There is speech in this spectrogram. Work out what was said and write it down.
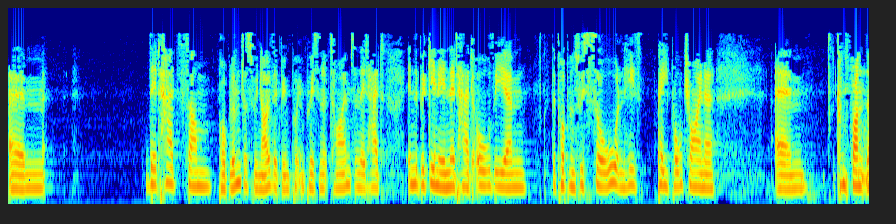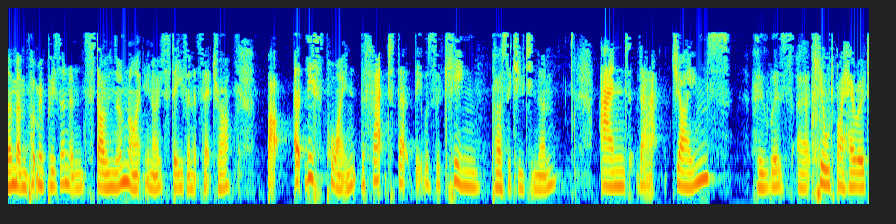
Um, they'd had some problems, as we know. They'd been put in prison at times, and they'd had, in the beginning, they'd had all the um, the problems with Saul and his people trying to um, confront them and put them in prison and stone them, like you know Stephen, etc. But at this point, the fact that it was the king persecuting them and that James, who was uh, killed by Herod,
